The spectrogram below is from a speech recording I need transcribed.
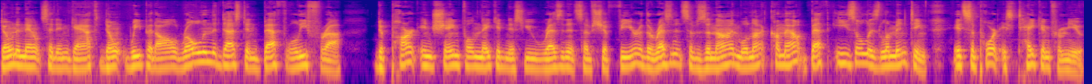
Don't announce it in Gath. Don't weep at all. Roll in the dust in Beth Leaphrah. Depart in shameful nakedness, you residents of Shaphir. The residents of Zaanan will not come out. Beth Ezel is lamenting. Its support is taken from you.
